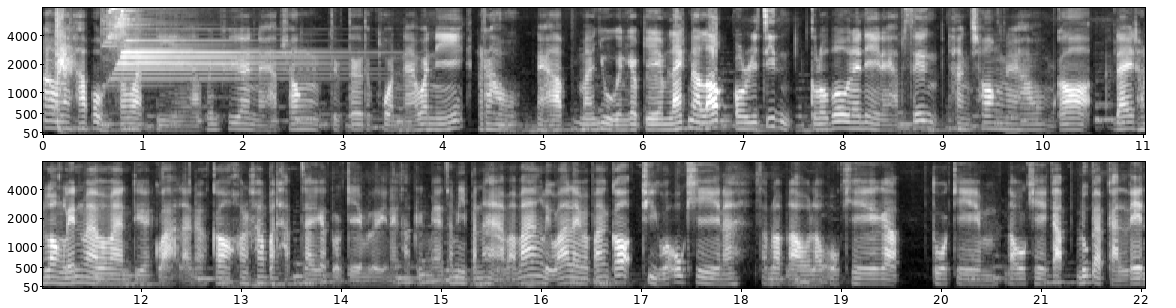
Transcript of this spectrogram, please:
เอาละครับผมสวัสดีนะครับเพื่อนๆนะครับช่องติวเตอร์ทุกคนนะวันนี้เรานะครับมาอยู่กันกับเกม Ragnarok Origin Global นั่นเองนะครับซึ่งทางช่องนะครับผมก็ได้ทดลองเล่นมาประมาณเดือนกว่าแล้วเนาะก็ค่อนข้างประทับใจกับตัวเกมเลยนะครับถึงแม้จะมีปัญหามาบ้างหรือว่าอะไรมาบ้างก็ถือว่าโอเคนะสำหรับเราเราโอเคกับตัวเกมเราโอเคกับรูปแบบการเล่น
